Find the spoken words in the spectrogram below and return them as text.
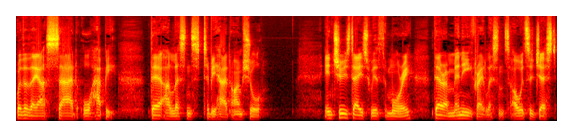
whether they are sad or happy. There are lessons to be had, I'm sure. In Tuesdays with Morrie, there are many great lessons. I would suggest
